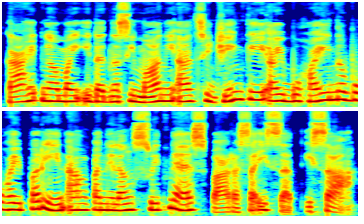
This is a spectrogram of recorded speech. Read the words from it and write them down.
Kahit nga may edad na si Manny at si Jinky ay buhay na buhay pa rin ang kanilang sweetness para sa isa't isa.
